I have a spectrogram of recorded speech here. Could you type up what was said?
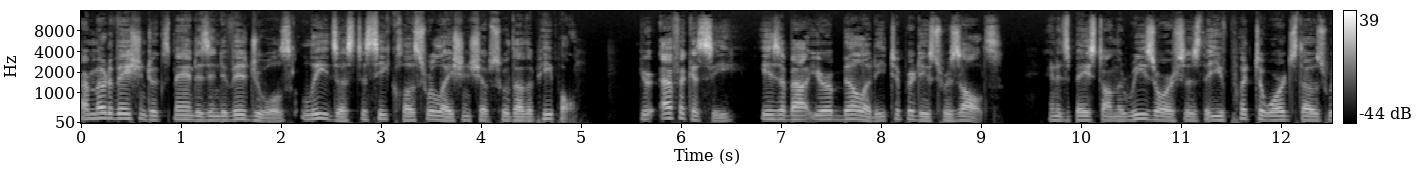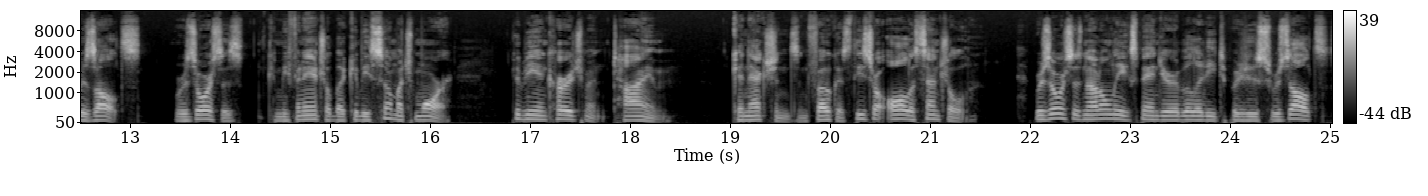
Our motivation to expand as individuals leads us to seek close relationships with other people. Your efficacy is about your ability to produce results, and it's based on the resources that you've put towards those results. Resources can be financial, but can be so much more. It could be encouragement, time, connections, and focus. These are all essential. Resources not only expand your ability to produce results,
